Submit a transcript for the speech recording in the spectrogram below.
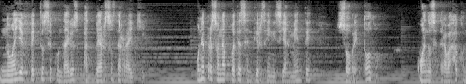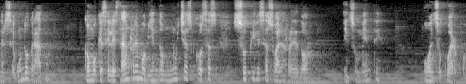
no hay efectos secundarios adversos de Reiki. Una persona puede sentirse inicialmente, sobre todo cuando se trabaja con el segundo grado, como que se le están removiendo muchas cosas sutiles a su alrededor, en su mente o en su cuerpo.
